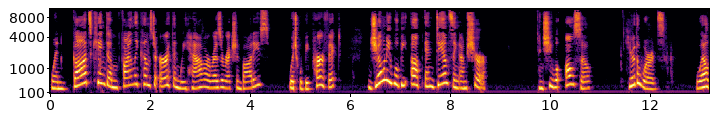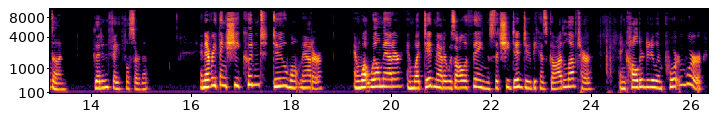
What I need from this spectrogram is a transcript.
When God's kingdom finally comes to earth and we have our resurrection bodies, which will be perfect, Joni will be up and dancing, I'm sure. And she will also hear the words, well done, good and faithful servant. And everything she couldn't do won't matter and what will matter and what did matter was all the things that she did do because God loved her and called her to do important work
